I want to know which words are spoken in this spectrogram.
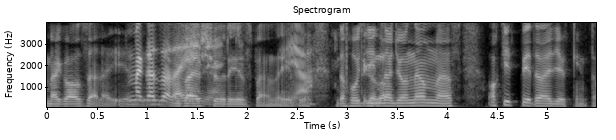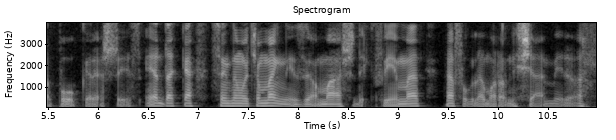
meg az elején. Meg az elején. Az első egy. részben lévő. Ja. De hogy így nagyon nem lesz. Akit például egyébként a pókeres rész érdekel, szerintem, hogyha megnézi a második filmet, nem fog lemaradni semmiről.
